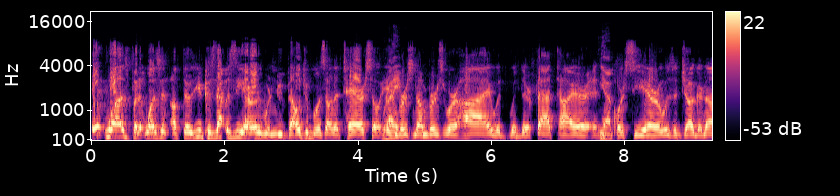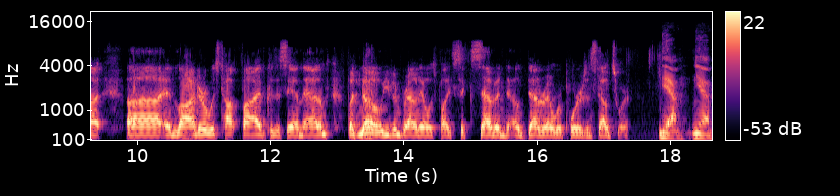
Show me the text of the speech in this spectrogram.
It was, but it wasn't up there because that was the era where New Belgium was on a tear. So right. Amber's numbers were high with, with their fat tire, and yep. of course Sierra was a juggernaut, uh, and Lager was top five because of Sam Adams. But no, even brown ale was probably six, seven down down around where porters and stouts were. Yeah, yeah.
